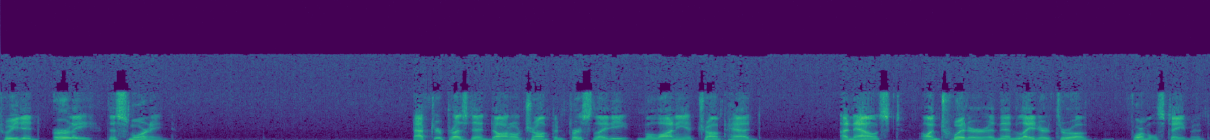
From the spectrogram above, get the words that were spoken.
tweeted early this morning after President Donald Trump and First Lady Melania Trump had announced on Twitter and then later through a formal statement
